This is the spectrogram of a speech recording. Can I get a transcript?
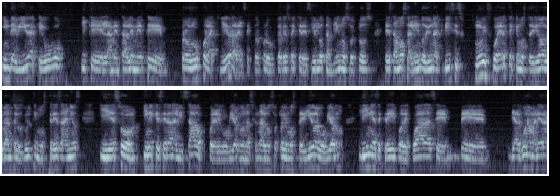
indebida que hubo y que lamentablemente produjo la quiebra del sector productor, eso hay que decirlo también. Nosotros estamos saliendo de una crisis muy fuerte que hemos tenido durante los últimos tres años y eso tiene que ser analizado por el gobierno nacional. Nosotros le hemos pedido al gobierno líneas de crédito adecuadas, eh, de alguna manera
